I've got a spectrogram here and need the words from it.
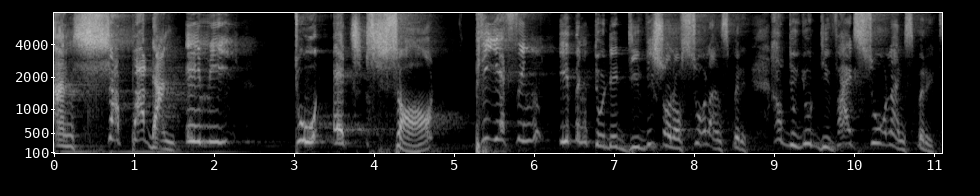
And sharper than any two edged sword, piercing even to the division of soul and spirit. How do you divide soul and spirit?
